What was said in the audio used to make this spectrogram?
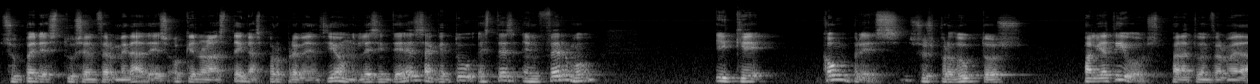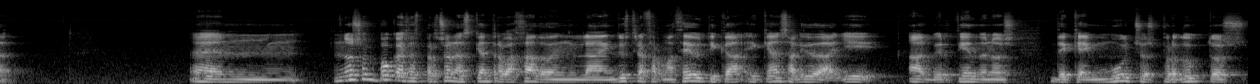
superes tus enfermedades o que no las tengas por prevención. Les interesa que tú estés enfermo y que compres sus productos paliativos para tu enfermedad. Em, no son pocas las personas que han trabajado en la industria farmacéutica y que han salido de allí advirtiéndonos de que hay muchos productos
